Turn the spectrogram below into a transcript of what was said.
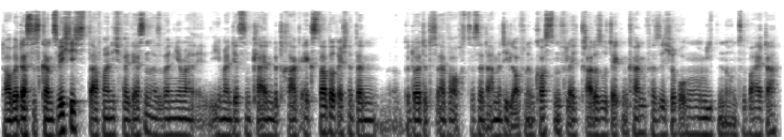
Ich glaube, das ist ganz wichtig, das darf man nicht vergessen. Also wenn jemand, jemand jetzt einen kleinen Betrag extra berechnet, dann bedeutet das einfach auch, dass er damit die laufenden Kosten vielleicht gerade so decken kann, Versicherungen, Mieten und so weiter.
